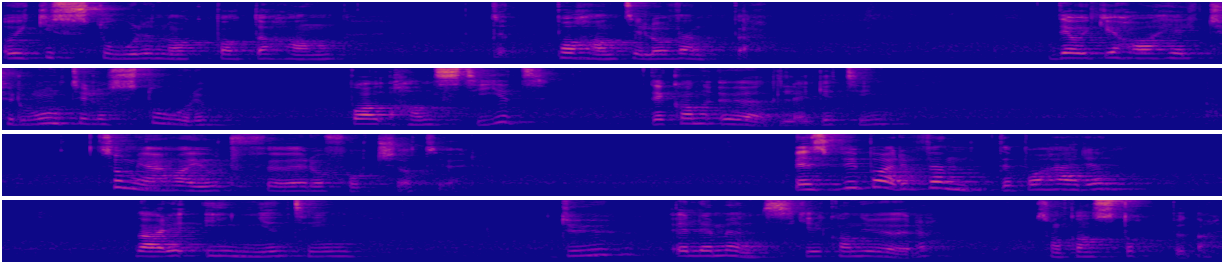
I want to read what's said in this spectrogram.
og ikke stoler nok på, han, på han til å vente. Det å ikke ha helt troen til å stole på hans tid, det kan ødelegge ting. Som jeg har gjort før og fortsatt gjør. Mens vi bare venter på Herren, da er det ingenting du eller mennesker kan gjøre som kan stoppe deg.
